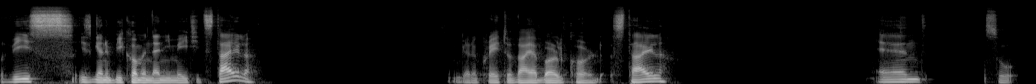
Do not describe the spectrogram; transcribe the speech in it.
this is going to become an animated style. So I'm going to create a variable called style. And so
